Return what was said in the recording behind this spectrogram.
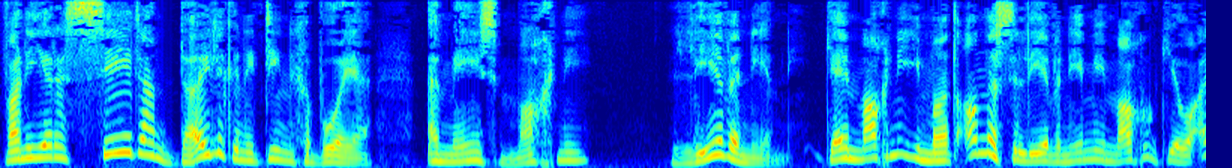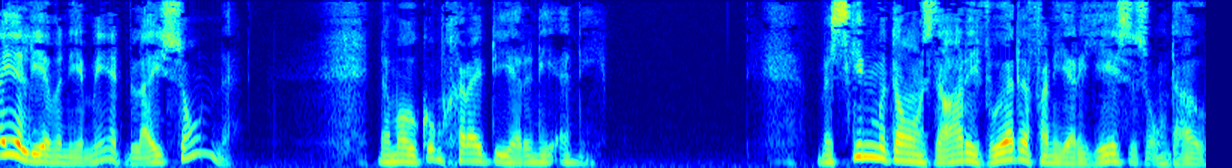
Want die Here sê dan duidelik in die 10 gebooie, 'n mens mag nie lewe neem nie. Jy mag nie iemand anders se lewe neem nie, mag ook jou eie lewe neem nie, dit bly sonde. Nou maar hoekom gryp die Here nie in nie? Miskien moet ons daardie woorde van die Here Jesus onthou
